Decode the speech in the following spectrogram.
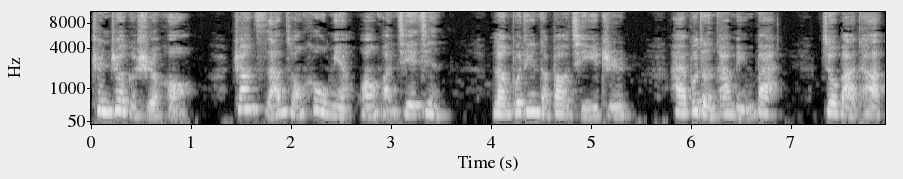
趁这个时候，张子安从后面缓缓接近，冷不丁地抱起一只，还不等他明白，就把它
